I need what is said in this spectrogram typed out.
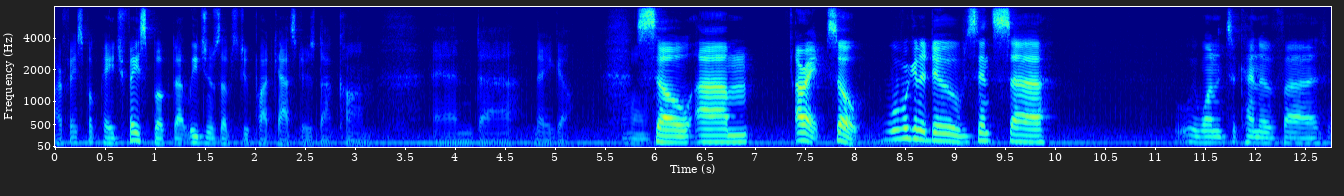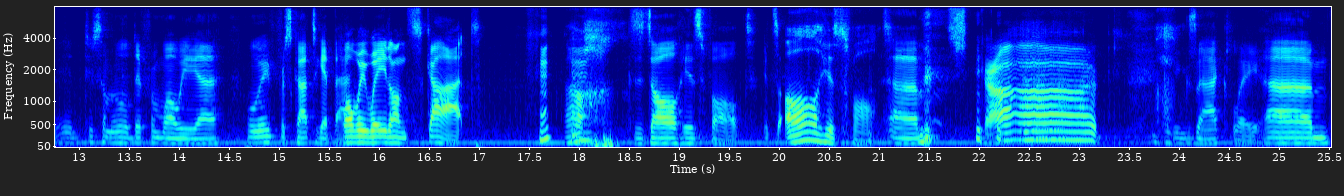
our Facebook page, facebook.legionofsubstitutepodcasters.com, and uh, there you go. So um, all right, so what we're gonna do since uh, we wanted to kind of uh, do something a little different while we uh, we'll wait for Scott to get back. While we wait on Scott. Hmm? oh, because it's all his fault. it's all his fault. Um, God. exactly. Um,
